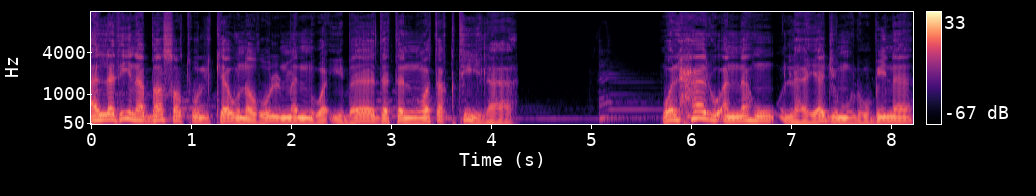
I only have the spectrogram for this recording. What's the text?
الذين بسطوا الكون ظلما وإبادة وتقتيلا. والحال أنه لا يجمل بنا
